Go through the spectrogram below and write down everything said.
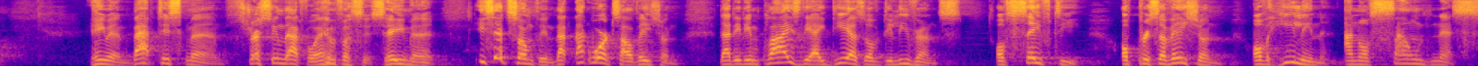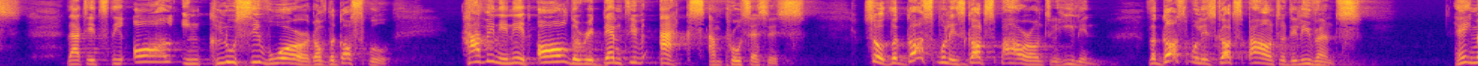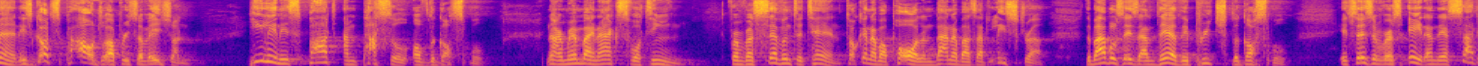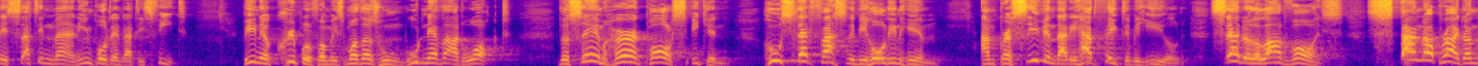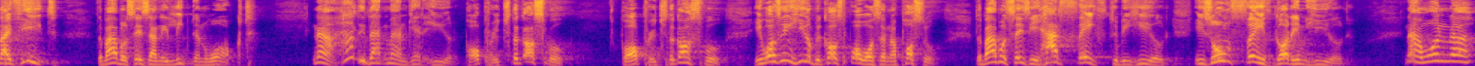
amen, Baptist man, stressing that for emphasis, amen. He said something that that word salvation, that it implies the ideas of deliverance, of safety, of preservation, of healing, and of soundness. That it's the all inclusive word of the gospel, having in it all the redemptive acts and processes. So the gospel is God's power unto healing. The gospel is God's power unto deliverance. Amen. It's God's power unto our preservation. Healing is part and parcel of the gospel. Now remember in Acts 14, from verse 7 to 10, talking about Paul and Barnabas at Lystra, the Bible says, and there they preached the gospel. It says in verse 8, and there sat a certain man impotent at his feet, being a cripple from his mother's womb, who never had walked. The same heard Paul speaking who steadfastly beholding him and perceiving that he had faith to be healed, said with a loud voice, Stand upright on thy feet. The Bible says, and he leaped and walked. Now, how did that man get healed? Paul preached the gospel. Paul preached the gospel. He wasn't healed because Paul was an apostle. The Bible says he had faith to be healed. His own faith got him healed. Now, I wonder,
